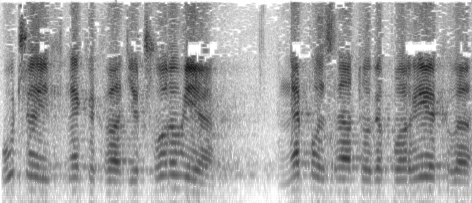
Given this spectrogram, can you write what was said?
Uče ih nekakva dječurlija, nepoznatoga porijekla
